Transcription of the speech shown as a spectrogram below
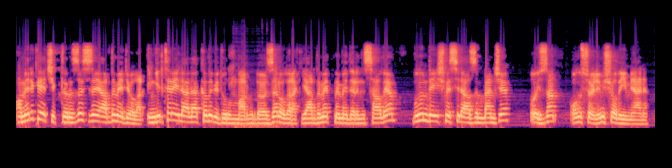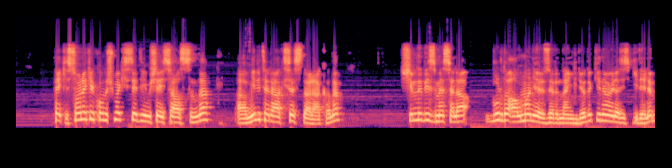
Amerika'ya çıktığınızda size yardım ediyorlar. İngiltere ile alakalı bir durum var burada özel olarak yardım etmemelerini sağlayan. Bunun değişmesi lazım bence. O yüzden onu söylemiş olayım yani. Peki sonraki konuşmak istediğim şey ise aslında e, military access ile alakalı. Şimdi biz mesela burada Almanya üzerinden gidiyorduk. Yine öyle gidelim.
